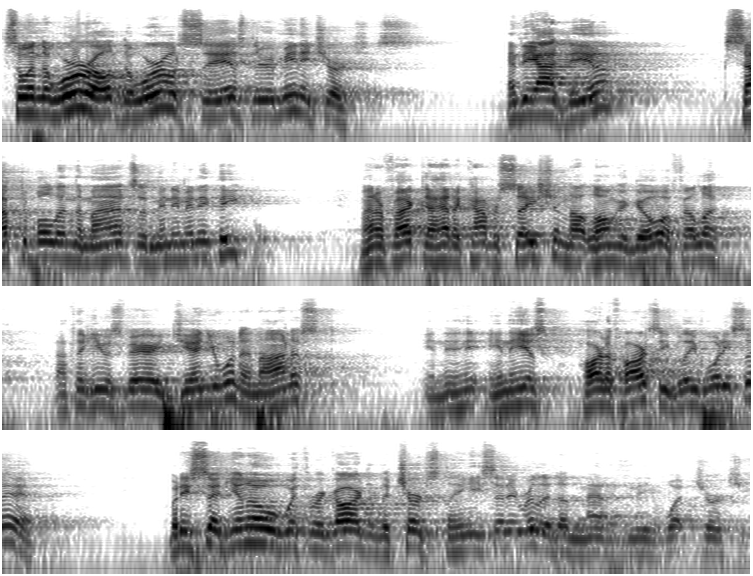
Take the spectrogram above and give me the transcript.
So in the world, the world says there are many churches. And the idea, acceptable in the minds of many, many people. Matter of fact, I had a conversation not long ago. A fellow, I think he was very genuine and honest. In, in his heart of hearts, he believed what he said. But he said, you know, with regard to the church thing, he said, it really doesn't matter to me what church you,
